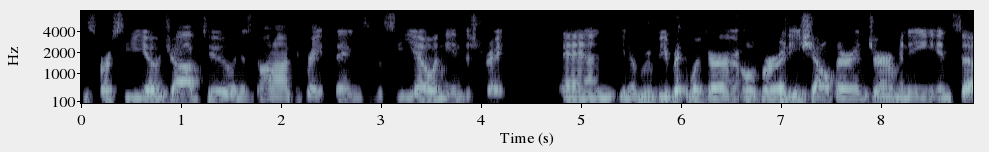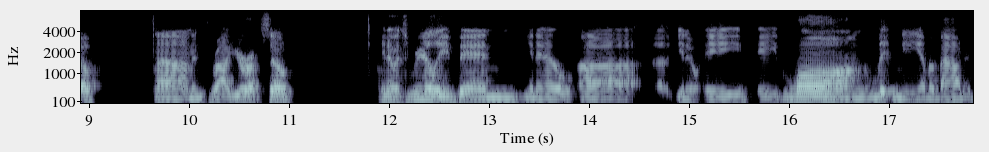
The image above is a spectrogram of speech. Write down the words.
his first CEO job to and has gone on to great things as a CEO in the industry. And, you know, Ruby Ritwiger over at eShelter in Germany. And so, um, and throughout Europe. So, you know, it's really been, you know, uh, you know, a a long litany of about a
